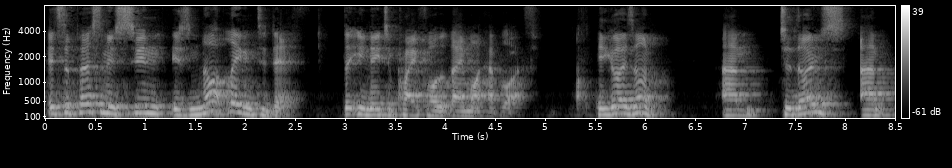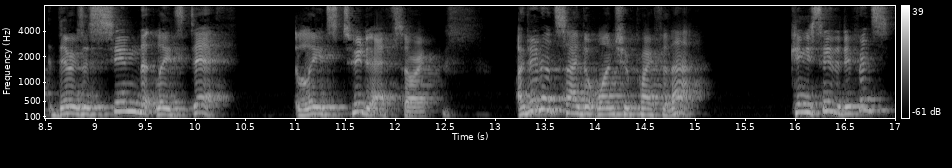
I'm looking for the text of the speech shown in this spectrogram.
It's the person whose sin is not leading to death that you need to pray for that they might have life. He goes on. Um, to those, um, there is a sin that leads death, leads to death, sorry. I do not say that one should pray for that. Can you see the difference?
